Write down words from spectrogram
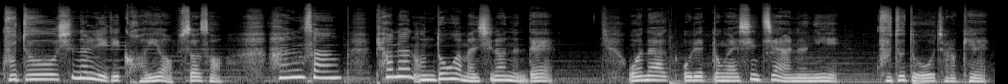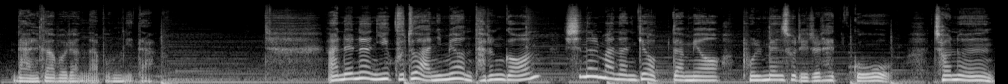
구두 신을 일이 거의 없어서 항상 편한 운동화만 신었는데 워낙 오랫동안 신지 않으니 구두도 저렇게 낡아버렸나 봅니다. 아내는 이 구두 아니면 다른 건 신을 만한 게 없다며 볼멘 소리를 했고 저는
